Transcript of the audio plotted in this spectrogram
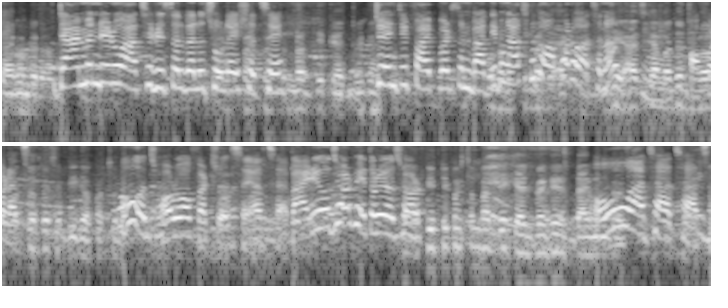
ডায়মন্ডের ডায়মন্ডেরও আছে। রিসেল ভ্যালু চলে এসেছে। টোয়েন্টি ফাইভ পার্সেন্ট বাদ এবং আজকে তো অফারও আছে না? অফার আছে ও ঝড়ো অফার চলছে আচ্ছা বাইরেও ঝড় ভেতরেও ঝড়। ফিফটি পার্সেন্ট বাদ দিয়ে ক্যাশব্যাকের ও আচ্ছা আচ্ছা আচ্ছা।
